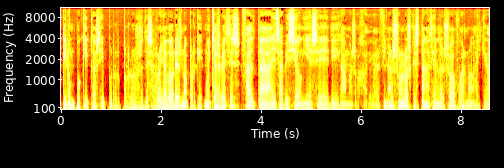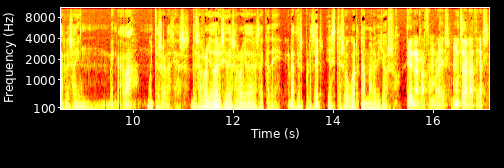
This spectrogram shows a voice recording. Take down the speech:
tiro un poquito así por, por, los desarrolladores, ¿no? Porque muchas veces falta esa visión y ese, digamos, al final son los que están haciendo el software, ¿no? Hay que darles ahí un, venga, va, Muchas gracias, desarrolladores y desarrolladoras de KDE. Gracias por hacer este software tan maravilloso. Tienes razón, Bryce. Muchas gracias,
